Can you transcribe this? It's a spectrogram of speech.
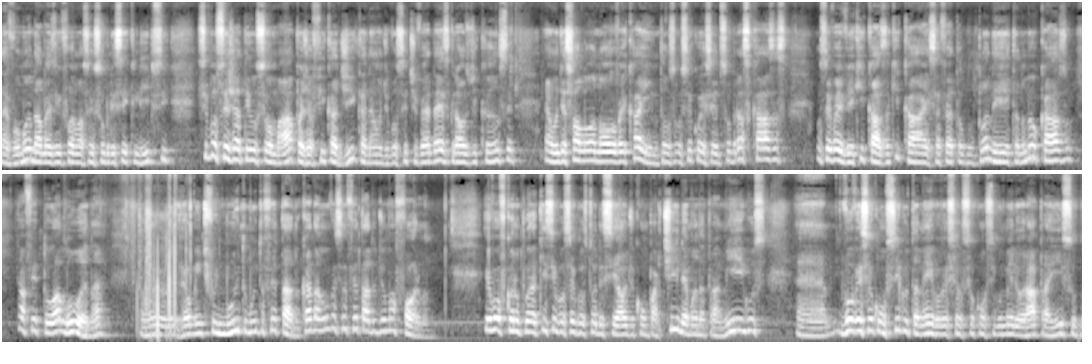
Né, vou mandar mais informações sobre esse eclipse. Se você já tem o seu mapa, já fica a dica, né, onde você tiver 10 graus de câncer, é onde essa lua nova vai cair. Então, se você conhecer sobre as casas, você vai ver que casa que cai, se afeta algum planeta. No meu caso, afetou a lua, né? Então eu realmente fui muito, muito afetado. Cada um vai ser afetado de uma forma. Eu vou ficando por aqui. Se você gostou desse áudio, compartilha, manda para amigos. É, vou ver se eu consigo também, vou ver se eu, se eu consigo melhorar para isso.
